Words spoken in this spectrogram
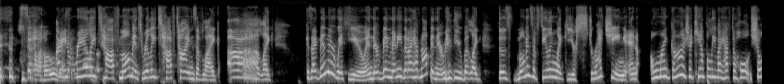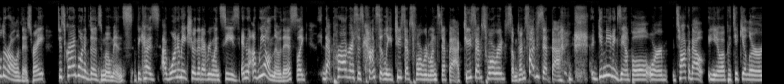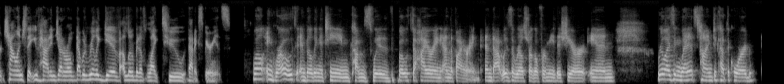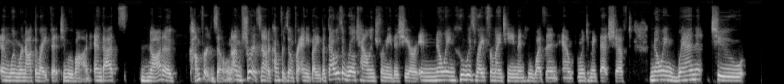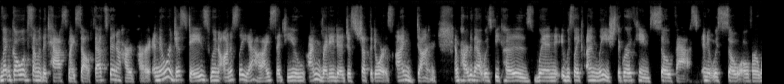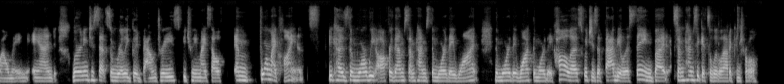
oh, I mean, really tough moments, really tough times of like, ah, like, because I've been there with you, and there have been many that I have not been there with you, but like those moments of feeling like you're stretching and oh my gosh, I can't believe I have to hold shoulder all of this, right? Describe one of those moments because I want to make sure that everyone sees, and uh, we all know this, like that progress is constantly two steps forward, one step back, two steps forward, sometimes five step back. Give me an example or talk about, you know, a particular challenge that you've had in general that would really give a little bit of light to that experience. Well, in growth and building a team comes with both the hiring and the firing. And that was a real struggle for me this year in realizing when it's time to cut the cord and when we're not the right fit to move on. And that's not a comfort zone. I'm sure it's not a comfort zone for anybody, but that was a real challenge for me this year in knowing who was right for my team and who wasn't, and when to make that shift, knowing when to let go of some of the tasks myself. That's been a hard part. And there were just days when honestly, yeah, I said to you, I'm ready to just shut the doors. I'm done. And part of that was because when it was like unleashed, the growth came so fast and it was so overwhelming. And learning to set some really good boundaries between myself and for my clients because the more we offer them, sometimes the more they want. The more they want, the more they call us, which is a fabulous thing. But sometimes it gets a little out of control.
